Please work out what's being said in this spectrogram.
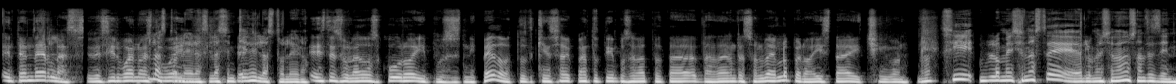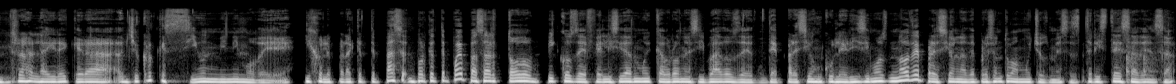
Entenderlas y decir, bueno, este las toleras, las entiendo y las tolero. este es su lado oscuro y pues ni pedo. Tú, quién sabe cuánto tiempo se va a tratar, tardar en resolverlo, pero ahí está y chingón, ¿no? Sí, lo mencionaste, lo mencionamos antes de entrar al aire, que era, yo creo que sí, un mínimo de, híjole, para que te pase, porque te puede pasar todo picos de felicidad muy cabrones y vados de depresión culerísimos. No depresión, la depresión toma muchos meses, tristeza densa,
